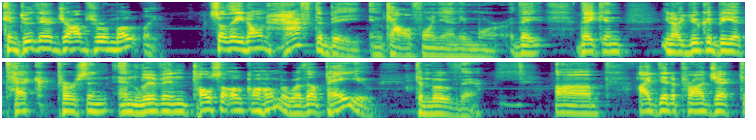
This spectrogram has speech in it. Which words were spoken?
can do their jobs remotely. So they don't have to be in California anymore. They, they can, you know, you could be a tech person and live in Tulsa, Oklahoma, where they'll pay you to move there. Um, I did a project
